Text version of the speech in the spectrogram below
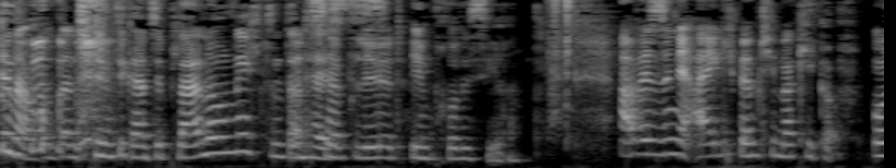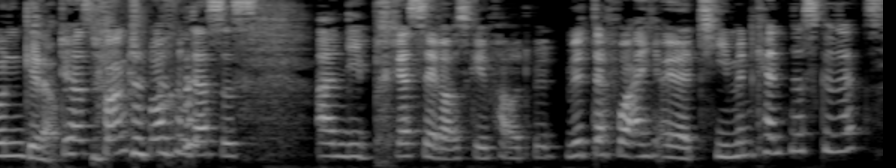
Genau, und dann stimmt die ganze Planung nicht und dann Das ja heißt blöd. es improvisieren. Aber wir sind ja eigentlich beim Thema Kickoff. Und Genau. du hast vorhin gesprochen, dass es an die Presse rausgehaut wird. Wird davor eigentlich euer Team in Kenntnis gesetzt?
